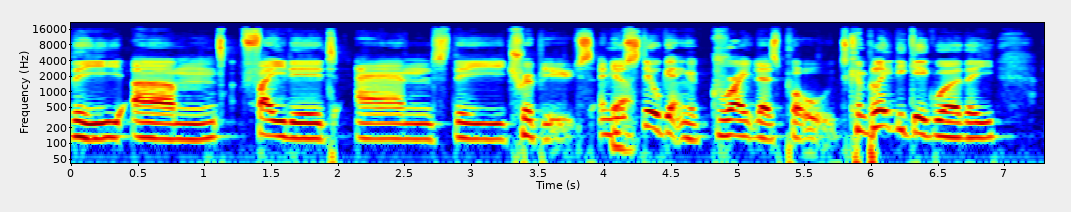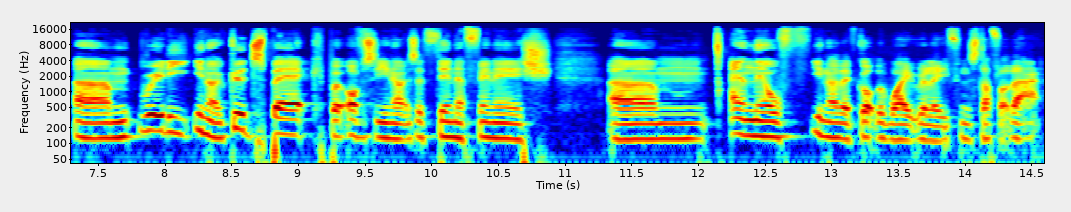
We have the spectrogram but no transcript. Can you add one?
the um, faded and the tributes, and you're still getting a great Les Paul, It's completely gig worthy. Um, really, you know, good spec, but obviously, you know, it's a thinner finish, um, and they'll, you know, they've got the weight relief and stuff like that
